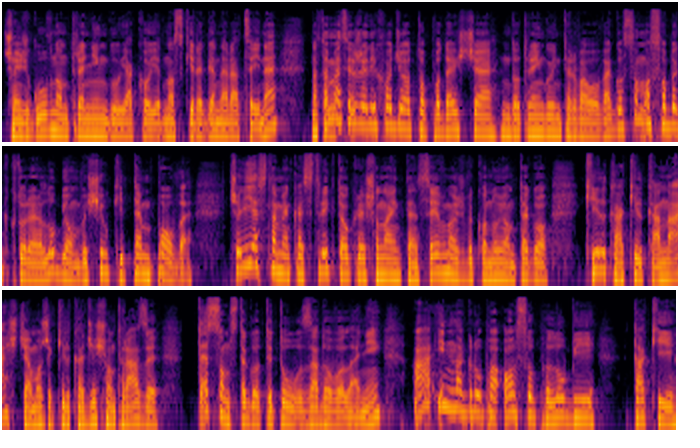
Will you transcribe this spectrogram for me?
część główną treningu, jako jednostki regeneracyjne. Natomiast jeżeli chodzi o to podejście do treningu interwałowego, są osoby, które lubią wysiłki tempowe, czyli jest tam jakaś stricte określona intensywność, wykonują tego kilka, kilkanaście, a może kilkadziesiąt razy też są z tego tytułu zadowoleni, a inna grupa osób lubi taki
